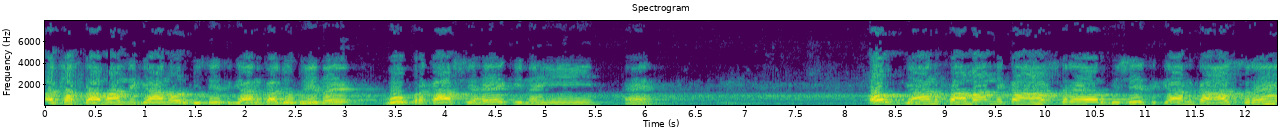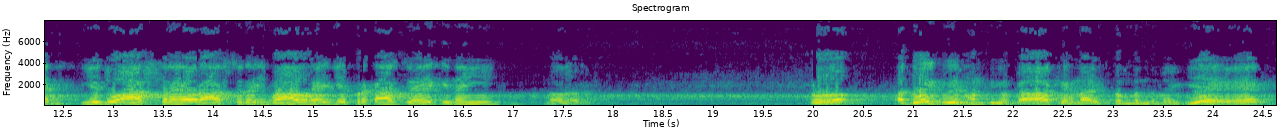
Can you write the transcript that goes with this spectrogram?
अच्छा सामान्य ज्ञान और विशेष ज्ञान का जो भेद है, वो प्रकाश्य है कि नहीं, है? और ज्ञान सामान्य का आश्रय और विशेष ज्ञान का आश्रय, ये जो आश्रय और आश्रयी भाव है, ये प्रकाश है कि नहीं? तो अद्वैत वेदांतियों का कहना इस संबंध में ये है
